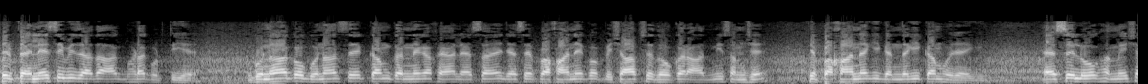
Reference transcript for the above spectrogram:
پھر پہلے سے بھی زیادہ آگ بھڑک اٹھتی ہے۔ گناہ کو گناہ سے کم کرنے کا خیال ایسا ہے جیسے پخانے کو پیشاب سے دھو کر آدمی سمجھے کہ پخانہ کی گندگی کم ہو جائے گی۔ ایسے لوگ ہمیشہ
